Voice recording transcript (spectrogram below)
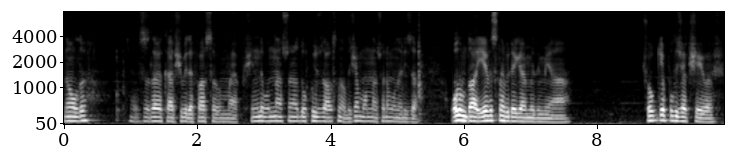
Ne oldu? Hırsızlara karşı bir defa savunma yap. Şimdi bundan sonra 900 altın alacağım. Ondan sonra Mona Lisa. Oğlum daha yarısına bile gelmedim ya. Çok yapılacak şey var.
